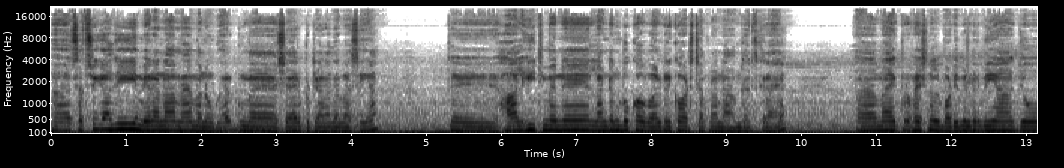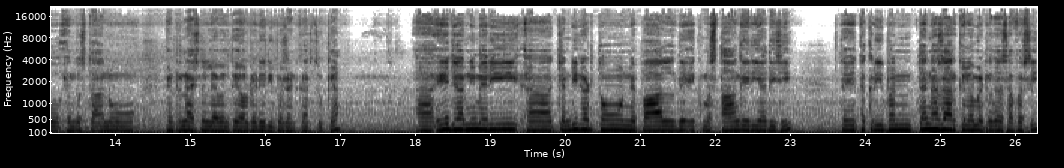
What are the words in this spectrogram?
ਸਤਿ ਸ਼੍ਰੀ ਅਕਾਲ ਜੀ, ਮੇਰਾ ਨਾਮ ਹੈ ਮਨੂ ਗਰਗ, ਮੈਂ ਸ਼ਹਿਰ ਪਟਿਆਲਾ ਦਾ ਵਾਸੀ ਹਾਂ। ਤੇ ਹਾਲ ਹੀ ਚ ਮੈਨੇ London Book of World Records 'ਚ ਆਪਣਾ ਨਾਮ ਦਰਜ ਕਰਾਇਆ। ਮੈਂ ਇੱਕ ਪ੍ਰੋਫੈਸ਼ਨਲ ਬਾਡੀ ਬਿਲਡਰ ਵੀ ਹਾਂ, ਜੋ ਹਿੰਦੁਸਤਾਨ ਨੂੰ ਇੰਟਰਨੈਸ਼ਨਲ ਲੈਵਲ ਤੇ ਆਲਰੇਡੀ ਰਿਪਰੈਜ਼ੈਂਟ ਕਰ ਚੁੱਕਿਆ। ਇਹ ਜਰਨੀ ਮੇਰੀ ਚੰਡੀਗੜ੍ਹ ਤੋਂ ਨੇਪਾਲ ਦੇ ਇੱਕ ਮਸਤਾਂਗ ਏਰੀਆ ਦੀ ਸੀ। ਤੇ ਤਕਰੀਬਨ 3000 ਕਿਲੋਮੀਟਰ ਦਾ ਸਫ਼ਰ ਸੀ।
